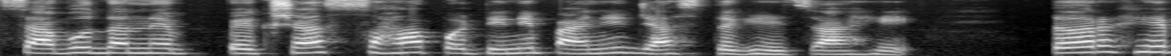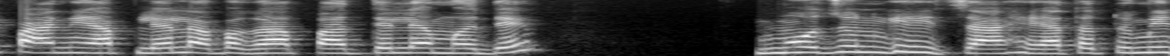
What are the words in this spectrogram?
साबुदाण्यापेक्षा सहा पटीने पाणी जास्त घ्यायचं आहे. तर हे पाणी आपल्याला बघा पातेल्यामध्ये मोजून घ्यायचं आहे. आता तुम्ही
